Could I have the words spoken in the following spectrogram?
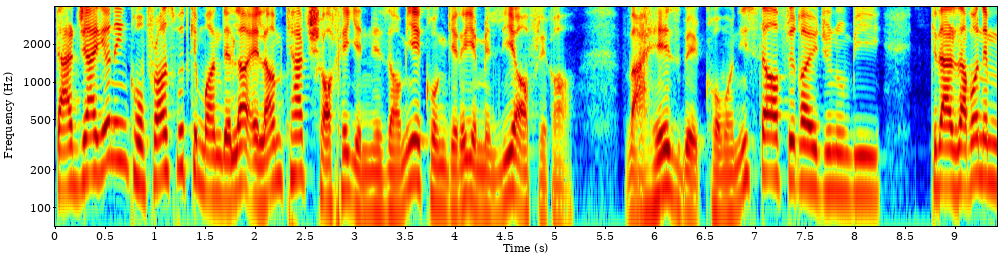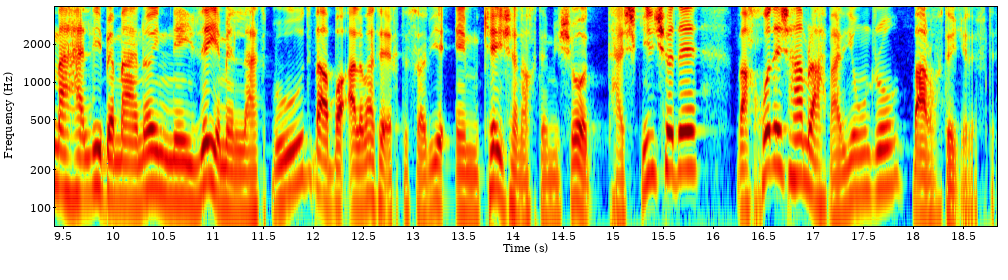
در جریان این کنفرانس بود که ماندلا اعلام کرد شاخه نظامی کنگره ملی آفریقا و حزب کمونیست آفریقای جنوبی که در زبان محلی به معنای نیزه ملت بود و با علامت اختصاری MK شناخته می‌شد تشکیل شده و خودش هم رهبری اون رو بر عهده گرفته.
